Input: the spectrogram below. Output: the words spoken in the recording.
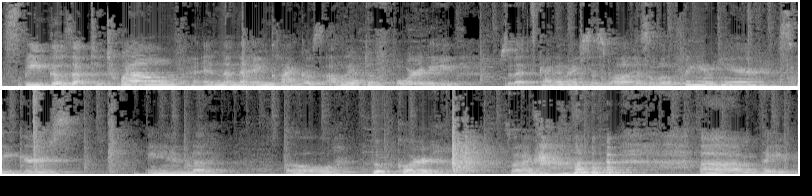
Speed goes up to 12 and then the incline goes all the way up to 40. So that's kind of nice as well. It has a little fan here, speakers, and the oh poop cord. That's what I got. um, that you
